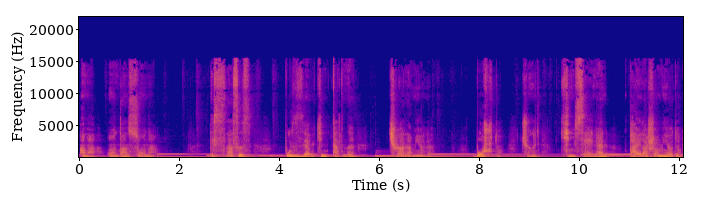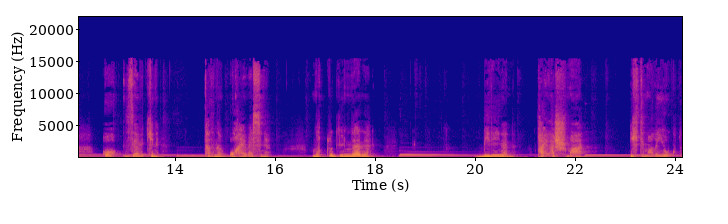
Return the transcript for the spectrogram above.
Ama ondan sonra esrasız bu zevkin tadını çıkaramıyordu. Boştu. Çünkü kimseyle paylaşamıyordu o zevkin tadını, o hevesini. Mutlu günleri biriyle paylaşma ihtimali yoktu.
